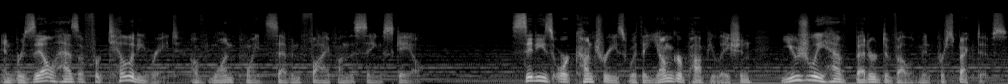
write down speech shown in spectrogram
and Brazil has a fertility rate of 1.75 on the same scale. cities or countries with a younger population usually have better development perspectives.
